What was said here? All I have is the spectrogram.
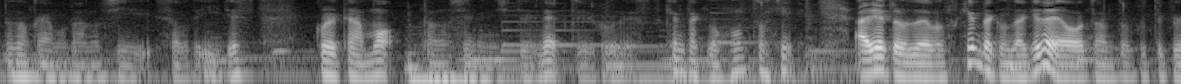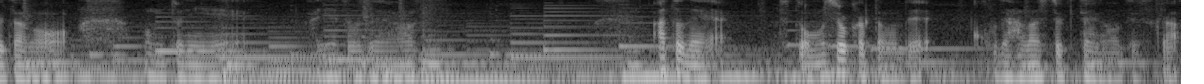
どの回も楽しいそうでいいです。これからも楽しみにしてねということです。健太くん本当にありがとうございます。健太くんだけだよちゃんと送ってくれたの。本当にありがとうございます。あとねちょっと面白かったのでここで話しておきたいのですが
